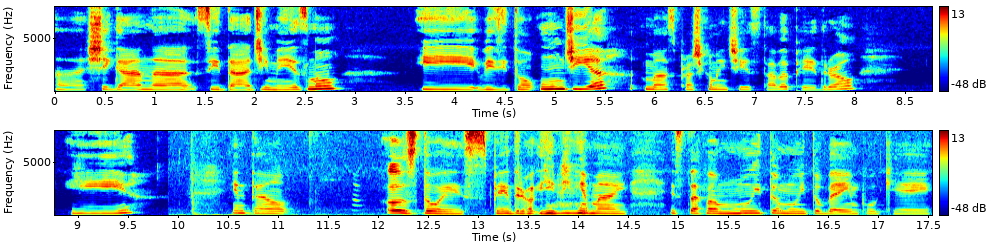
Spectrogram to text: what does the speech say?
uh, chegar na cidade mesmo e visitou um dia, mas praticamente estava Pedro. E então os dois, Pedro e minha mãe, estavam muito, muito bem porque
